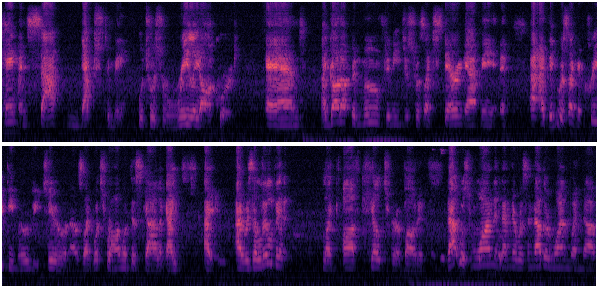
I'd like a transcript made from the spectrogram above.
came and sat next to me, which was really awkward. And I got up and moved, and he just was like staring at me. And I think it was like a creepy movie too. And I was like, "What's wrong with this guy?" Like I, I, I was a little bit like off kilter about it. That was one, and then there was another one when uh,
